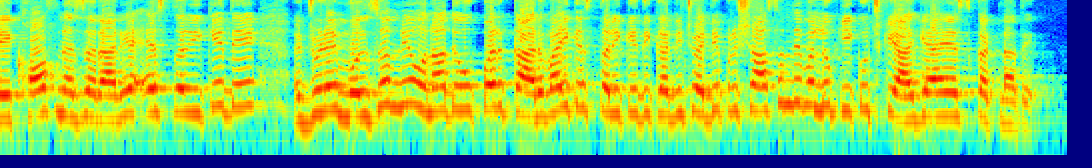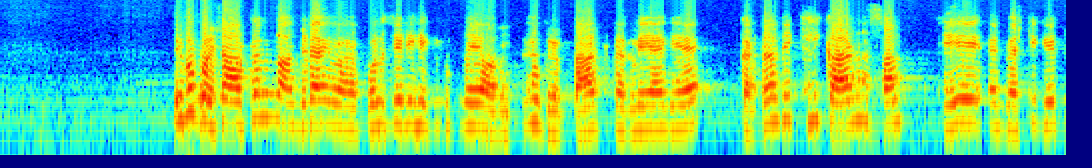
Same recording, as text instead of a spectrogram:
ਬੇਖੌਫ ਨਜ਼ਰ ਆ ਰਿਹਾ। ਇਸ ਤਰੀਕੇ ਦੇ ਜਿਹੜੇ ਮੁਲਜ਼ਮ ਨੇ, ਉਹਨਾਂ ਦੇ ਉੱਪਰ ਕਾਰਵਾਈ ਕਿਸ ਤਰੀਕੇ ਦੀ ਕਰਨੀ ਚਾਹੀਦੀ ਹੈ? ਪ੍ਰਸ਼ਾਸਨ ਦੇ ਵੱਲੋਂ ਕੀ ਕੁਝ ਕਿਹਾ ਗਿਆ ਹੈ ਇਸ ਘਟਨਾ ਤੇ? ਦੇਖੋ, ਪ੍ਰਸ਼ਾਸਨ ਜਿਹੜਾ ਪੁਲਿਸ ਜਿਹੜੀ ਹੈ ਉਸਨੇ ਆਰੋਪੀ ਨੂੰ ਗ੍ਰਿਫਤਾਰ ਕਰ ਲਿਆ ਗਿਆ ਹੈ। ਘਟਨਾ ਦੇ ਕੀ ਕਾਰਨ ਸਨ, ਇਹ ਇਨਵੈਸਟੀਗੇਟ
